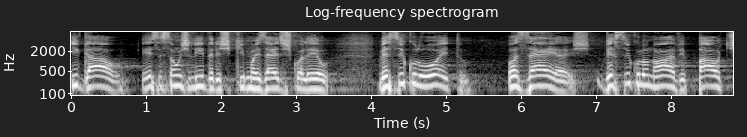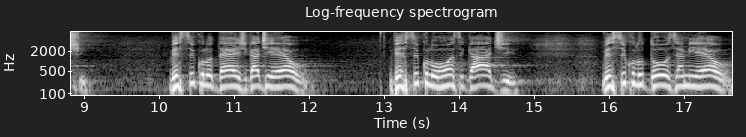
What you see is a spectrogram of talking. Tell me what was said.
Igal. Esses são os líderes que Moisés escolheu. Versículo 8, Oséias. Versículo 9, Paute. Versículo 10, Gadiel. Versículo 11, Gade. Versículo 12, Amiel.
